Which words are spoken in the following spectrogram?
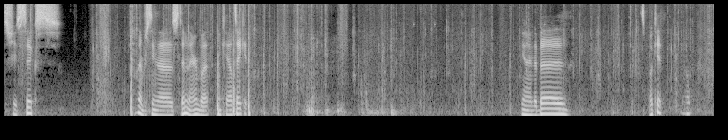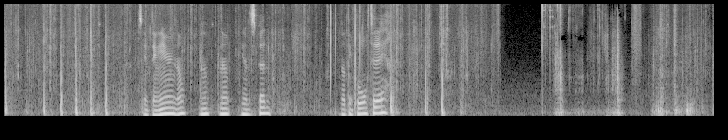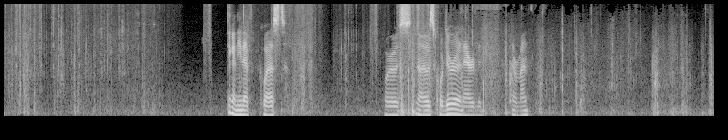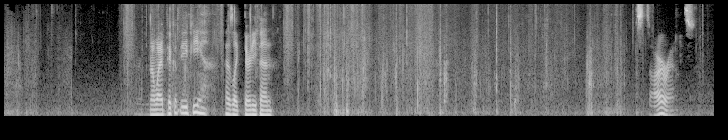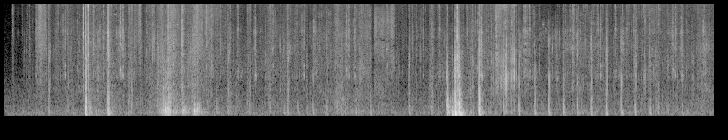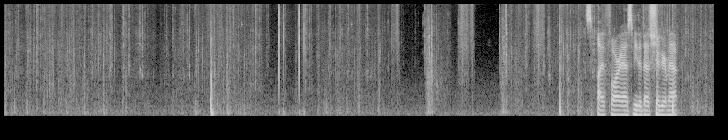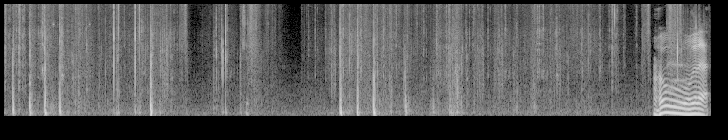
SJ6. I've never seen the stem there, but okay, I'll take it. Behind the bed. This it. Nope. Same thing here. No, no, no. Behind this bed. Nothing cool today. I think I need that quest. Or it was no, it was Cordura and Aramid. Never mind. know why I pick up the AP. Has like 30 pen. This by far has to be the best sugar map. Oh, look at that.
